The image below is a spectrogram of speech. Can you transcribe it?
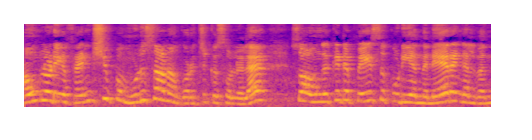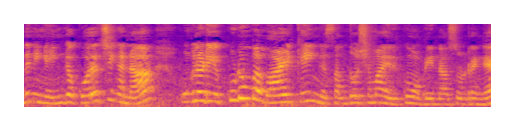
அவங்களுடைய ஃப்ரெண்ட்ஷிப்பை முழுசா நான் குறைச்சிக்க சொல்லல. ஸோ அவங்க கிட்ட பேசக்கூடிய அந்த நேரங்கள் வந்து நீங்க இங்க குறைச்சிங்கன்னா உங்களுடைய குடும்ப வாழ்க்கை இங்க சந்தோஷமா இருக்கும் அப்படின்னு நான் சொல்றேங்க.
